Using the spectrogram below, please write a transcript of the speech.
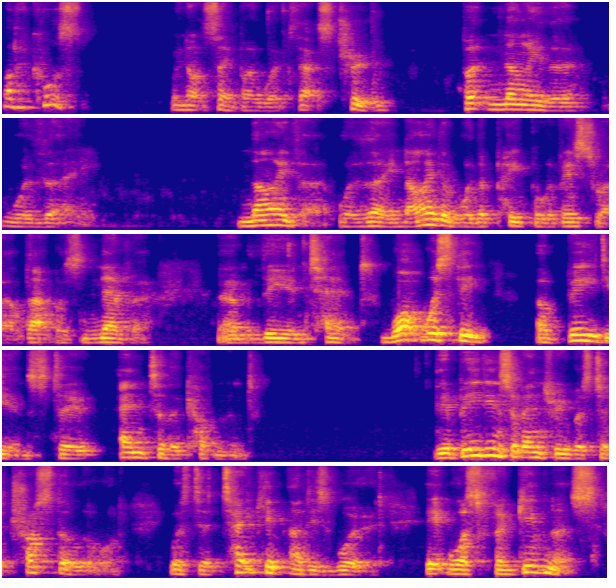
Well, of course, we're not saved by works. That's true but neither were they. Neither were they, neither were the people of Israel. That was never um, the intent. What was the obedience to enter the covenant? The obedience of entry was to trust the Lord, was to take him at his word. It was forgiveness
